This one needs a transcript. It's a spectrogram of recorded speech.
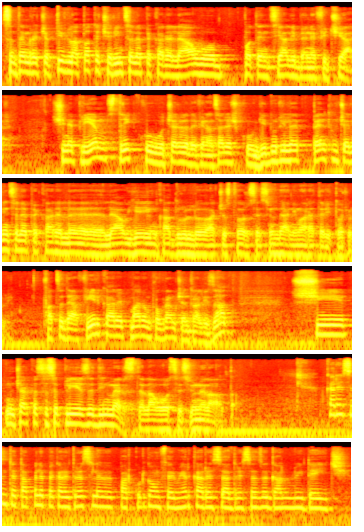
suntem receptivi la toate cerințele pe care le au uh, potențialii beneficiari și ne pliem strict cu cererile de finanțare și cu ghidurile pentru cerințele pe care le, le au ei în cadrul acestor sesiuni de animare a teritoriului. Față de AFIR, care are un program centralizat și încearcă să se plieze din mers de la o sesiune la alta. Care sunt etapele pe care trebuie să le parcurgă un fermier care se adresează galului de aici,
